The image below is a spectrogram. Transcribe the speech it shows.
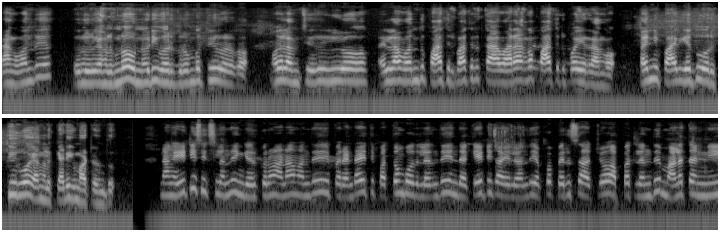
நாங்கள் வந்து ஒரு- எங்களுக்கு நோவு நொடி வருது ரொம்ப தீர்வு இருக்கும் முதலமைச்சர் ஐயோ எல்லாம் வந்து பார்த்துட்டு பார்த்துட்டு கா வராங்க பார்த்துட்டு போயிடுறாங்க. தண்ணி பாதி எது ஒரு தீர்வோ எங்களுக்கு கிடைக்க மாட்டேங்குது நாங்கள் எயிட்டி சிக்ஸ்லேருந்து இங்கே இருக்கிறோம். ஆனால் வந்து இப்போ ரெண்டாயிரத்தி பத்தொம்போதுலேருந்து இந்த கேட்டிக்காயில் வந்து எப்போ பெருசாச்சோ அப்போத்துலேருந்து மழை தண்ணி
